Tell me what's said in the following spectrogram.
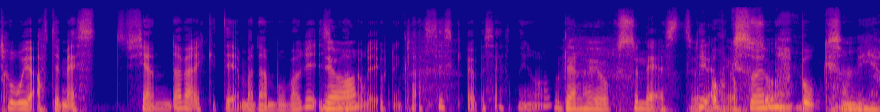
tror jag att det mest kända verket är Madame Bovary som ja. han nog har gjort en klassisk översättning av. Och den har jag också läst. Det är också, är också, en bok som mm, vi...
